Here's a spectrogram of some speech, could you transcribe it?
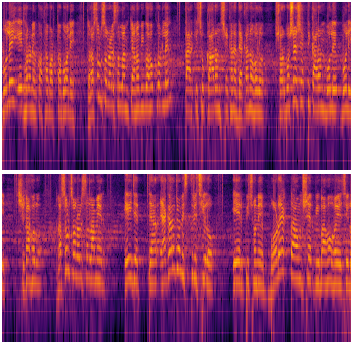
বলেই এই ধরনের কথাবার্তা বলে। তো রাসুল সাল্লাহ সাল্লাম কেন বিবাহ করলেন? তার কিছু কারণ সেখানে দেখানো হলো। সর্বশেষ একটি কারণ বলে, বলি, সেটা হলো, রাসুল সাল্লাহ সাল্লামের এই যে এগারো জন স্ত্রী ছিল, এর পিছনে বড় একটা অংশের বিবাহ হয়েছিল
